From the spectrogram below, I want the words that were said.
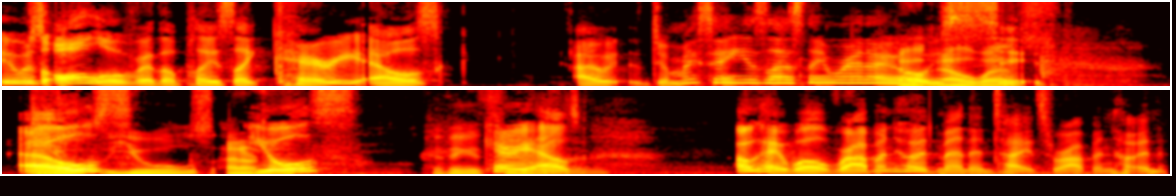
it was all over the place. Like Cary Els, I am I saying his last name right? I El- always Elwes? say Els Yules, I don't know. Yules. I think it's Cary. Els. Okay, well, Robin Hood, Men in Tights, Robin Hood.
